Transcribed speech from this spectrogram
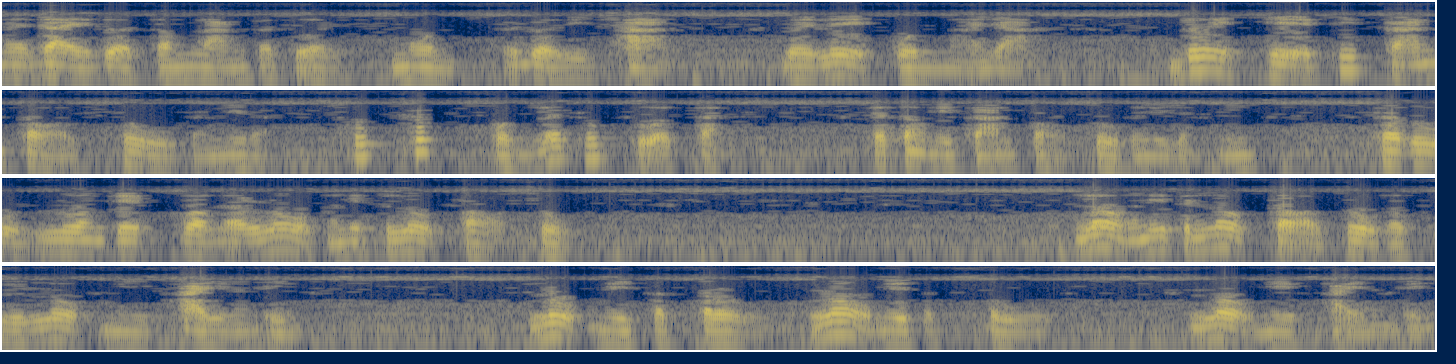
ไม่ได้ด้วยกำลังก็ด้วยมนหรือด้วยวิชาโดยเล่กลมายา ด้วยเหตุที่การต่อสู้กันนี่แหละทุกทุกผลและทุกตัวสัตว์จะต้องมีการต่อสู้กันอย่างนี้ สรุปรวมใจความแล้วโลก อันนี้คือโลกต่อสู้โลกอันนี้เป็นโลกต่อสู้ก็คือโลกมีภัยนั่นเอง โลกมีศัตรู โลกมีศัตรู โลกมีภัยนั่นเอง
